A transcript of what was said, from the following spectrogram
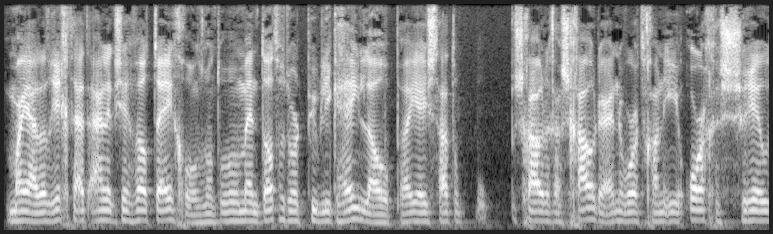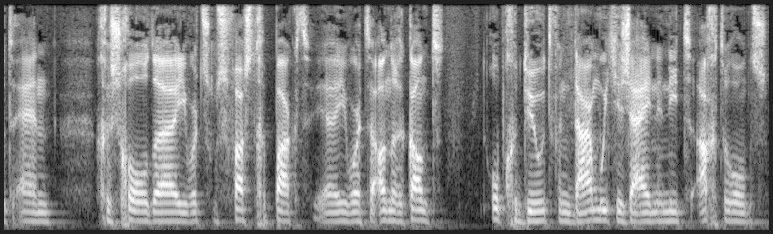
maar ja, dat richt uiteindelijk zich wel tegen ons. Want op het moment dat we door het publiek heen lopen... je staat op, op schouder aan schouder en er wordt gewoon in je oor geschreeuwd en gescholden. Je wordt soms vastgepakt. Je wordt de andere kant opgeduwd van daar moet je zijn en niet achter ons.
